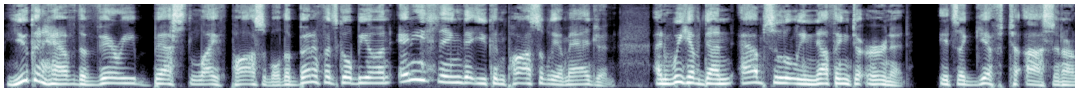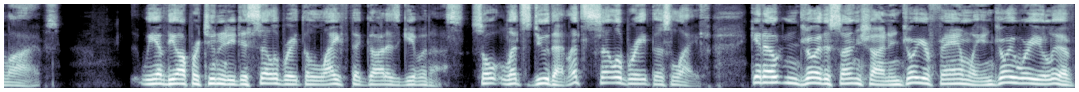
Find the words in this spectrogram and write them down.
you can have the very best life possible. The benefits go beyond anything that you can possibly imagine. And we have done absolutely nothing to earn it. It's a gift to us in our lives. we have the opportunity to celebrate the life that God has given us. So let's do that. Let's celebrate this life. Get out and enjoy the sunshine, enjoy your family, enjoy where you live.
